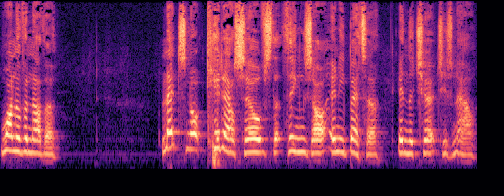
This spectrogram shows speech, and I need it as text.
one of another. Let's not kid ourselves that things are any better in the churches now.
